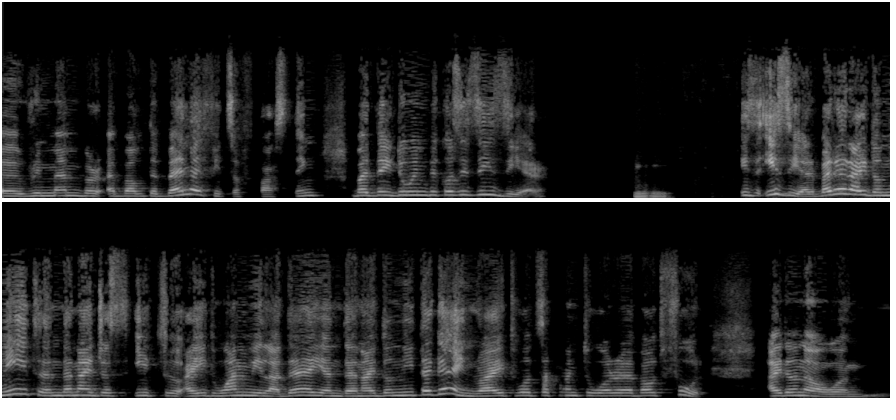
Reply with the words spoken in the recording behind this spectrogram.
uh, remember about the benefits of fasting but they doing because it's easier. Mm-hmm. it's easier. Better i don't eat and then i just eat i eat one meal a day and then i don't eat again right? What's the point to worry about food? I don't know um,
